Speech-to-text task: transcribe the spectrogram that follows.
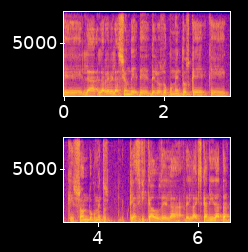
eh, la, revelación de, los documentos que, son documentos clasificados de la, de la ex candidata.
